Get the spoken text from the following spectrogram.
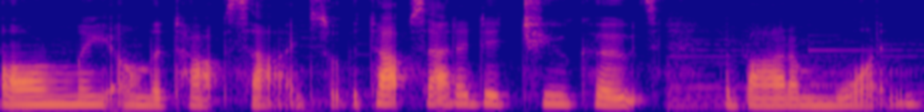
only on the top side. So the top side I did two coats, the bottom one.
